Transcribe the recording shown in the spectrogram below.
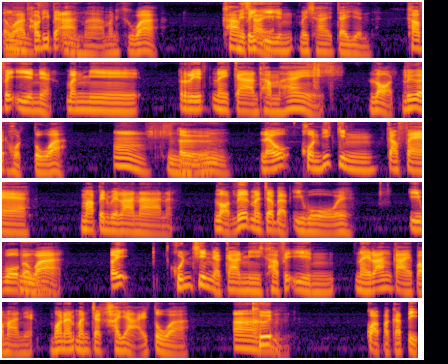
แต่ว่าอืมเท่าที่ไปอ่านมามันคือว่าคาเฟอีนไม่ใช่ใจเย็น คาเฟอีนเนี่ย มันมีฤทธิ์ในการทำให้หลอดเลือดหดตัว อืมเออม แล้วคนที่กินกาแฟมาเป็นเวลานานอะหลอดเลือดมันจะแบบอีโวเว้ยอีโวแบบว่า เอ้ย คุ้นชินกับการมีคาเฟอีนในร่างกายประมาณเนี้ยเพราะฉะนั้นมันจะขยายตัวอ่าขึ้นกว่าปกติ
